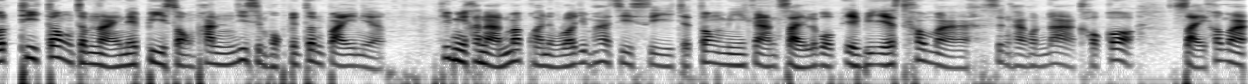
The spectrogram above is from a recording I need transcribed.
รถที่ต้องจำหน่ายในปี 2026 เป็นต้นไปเนี่ยที่มีขนาดมากกว่า 125 cc จะต้องมีการใส่ระบบ ABS เข้ามา ซึ่งทาง Honda เขาก็ใส่เข้ามา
